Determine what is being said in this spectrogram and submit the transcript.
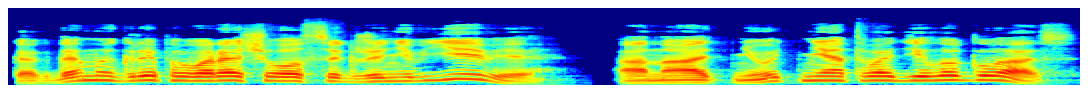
Когда Мегре поворачивался к Женевьеве, она отнюдь не отводила глаз.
